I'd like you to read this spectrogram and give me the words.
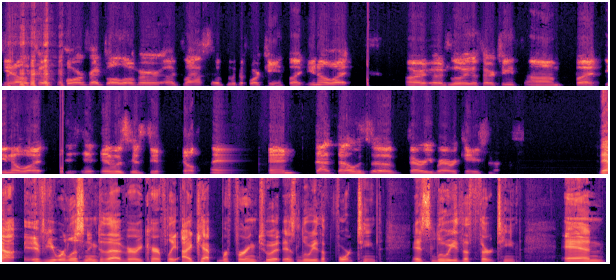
you know, to pour Red Bull over a glass of Louis the Fourteenth. But you know what, or, or Louis the Thirteenth. Um, but you know what, it, it was his deal, and, and that that was a very rare occasion. Now, if you were listening to that very carefully, I kept referring to it as Louis the 14th. It's Louis the 13th. And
